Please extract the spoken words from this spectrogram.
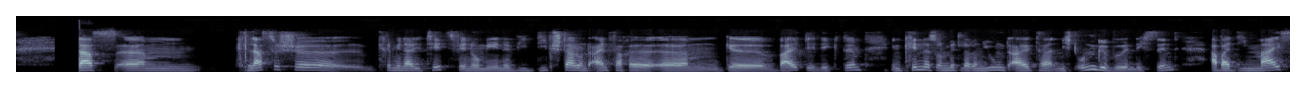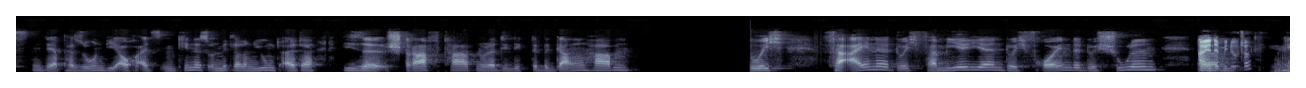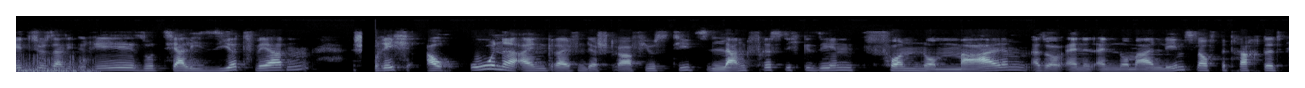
dass ähm, klassische Kriminalitätsphänomene wie Diebstahl und einfache ähm, Gewaltdelikte im Kindes- und mittleren Jugendalter nicht ungewöhnlich sind, aber die meisten der Personen, die auch als im Kindes- und mittleren Jugendalter diese Straftaten oder Delikte begangen haben, durch Vereine, durch Familien, durch Freunde, durch Schulen Eine ähm, Minute. resoziali- resozialisiert werden, sprich auch ohne Eingreifen der Strafjustiz langfristig gesehen von normalem, also einen, einen normalen Lebenslauf betrachtet,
